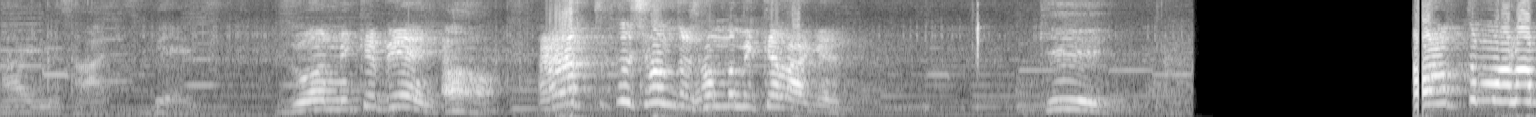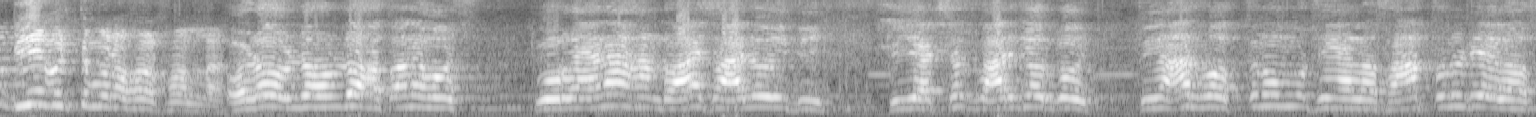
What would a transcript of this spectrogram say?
চাই নি চাই বেন জোয়ান মিকে অ আর তো সন্দেহ সন্দেহ মিকে লাগে। কি? অন তো মনে বিয়ে করতে মনে হয় ফোন ওটা উল্টো উল্টো হাতানে হস। তোর এনা হান রাই চাইলো দি তুই একসাথে বাড়ি জোর কই তুই আর নম উঠে এলাস হাত তুলে এলাস।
